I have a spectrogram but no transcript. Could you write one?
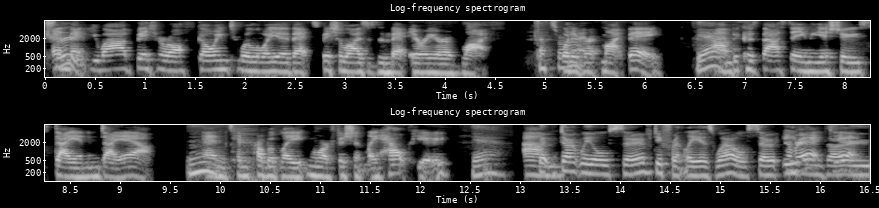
True. And that you are better off going to a lawyer that specializes in that area of life. That's right. Whatever it might be. Yeah. Um, because they're seeing the issues day in and day out mm. and can probably more efficiently help you. Yeah. Um, but don't we all serve differently as well? So correct, even though yeah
